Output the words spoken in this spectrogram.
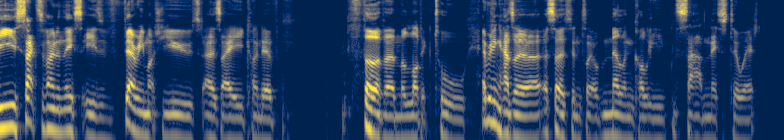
The saxophone in this is very much used as a kind of further melodic tool. Everything has a, a certain sort of melancholy sadness to it,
